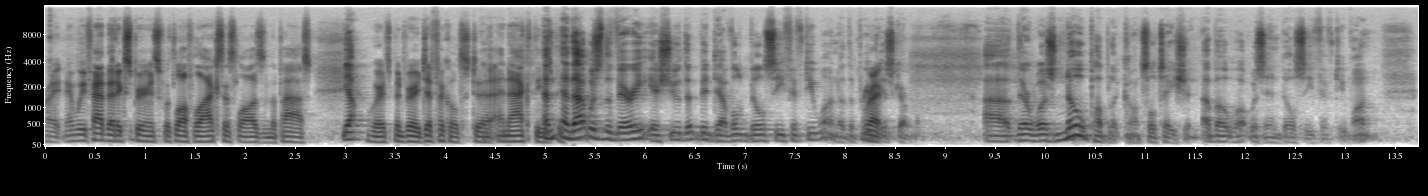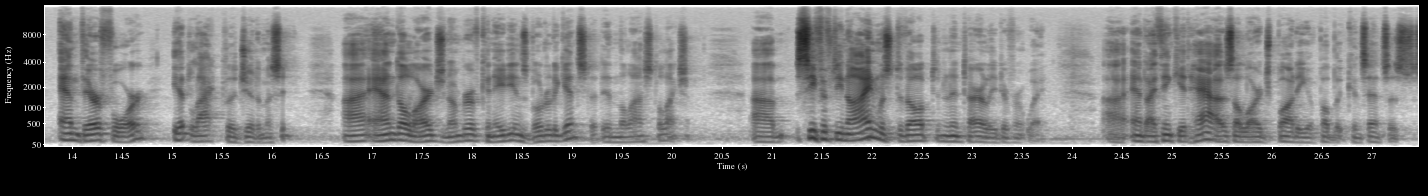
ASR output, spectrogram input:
Right, and we've had that experience with lawful access laws in the past. Yeah. Where it's been very difficult to enact these. And, and that was the very issue that bedeviled Bill C fifty-one of the previous government. Uh, there was no public consultation about what was in Bill C fifty-one, and therefore it lacked legitimacy. Uh, and a large number of Canadians voted against it in the last election. Um, C fifty-nine was developed in an entirely different way. Uh, and I think it has a large body of public consensus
